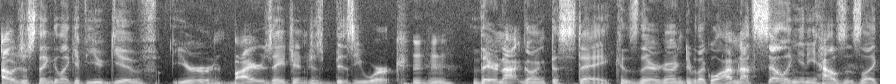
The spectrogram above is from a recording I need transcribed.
I was just thinking like if you give your buyer's agent just busy work, Mhm. they're not going to stay because they're going to be like, well, I'm not selling any houses. Like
